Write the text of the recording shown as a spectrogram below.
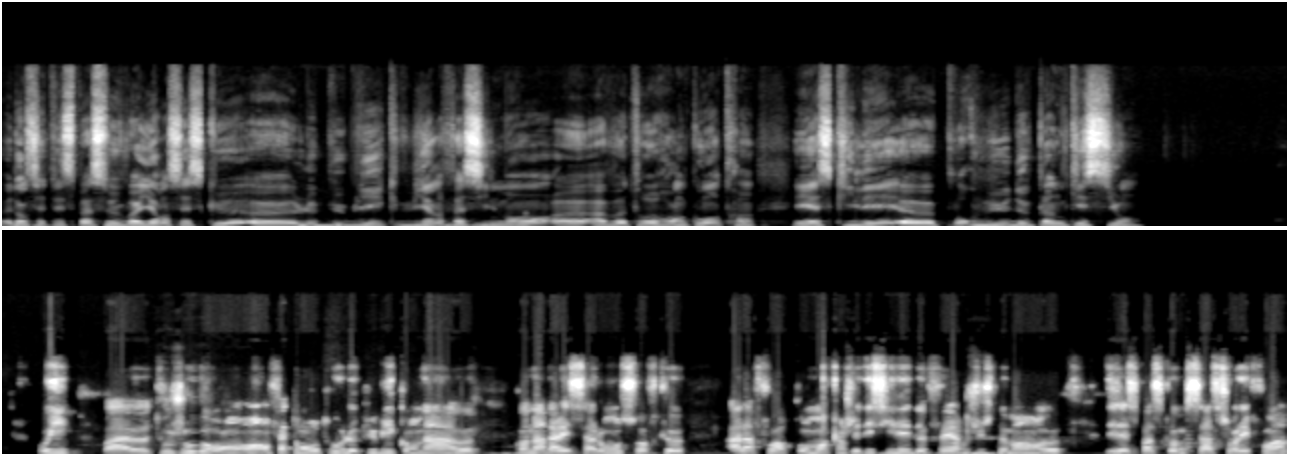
euh, dans cet espace voyance, est-ce que euh, le public vient facilement à votre rencontre et est-ce qu'il est pourvu de plein de questions? Oui, bah, toujours. En, fait, on retrouve le public qu'on a, dans les salons, sauf que à la foire, pour moi, quand j'ai décidé de faire justement des espaces comme ça sur les foires,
